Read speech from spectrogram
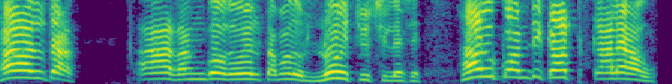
હા ઉતાર આ રંગો રોયલ તમારું લોહી ચૂસી લેશે. હારું કોનથી કાટ કાલે આવું.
